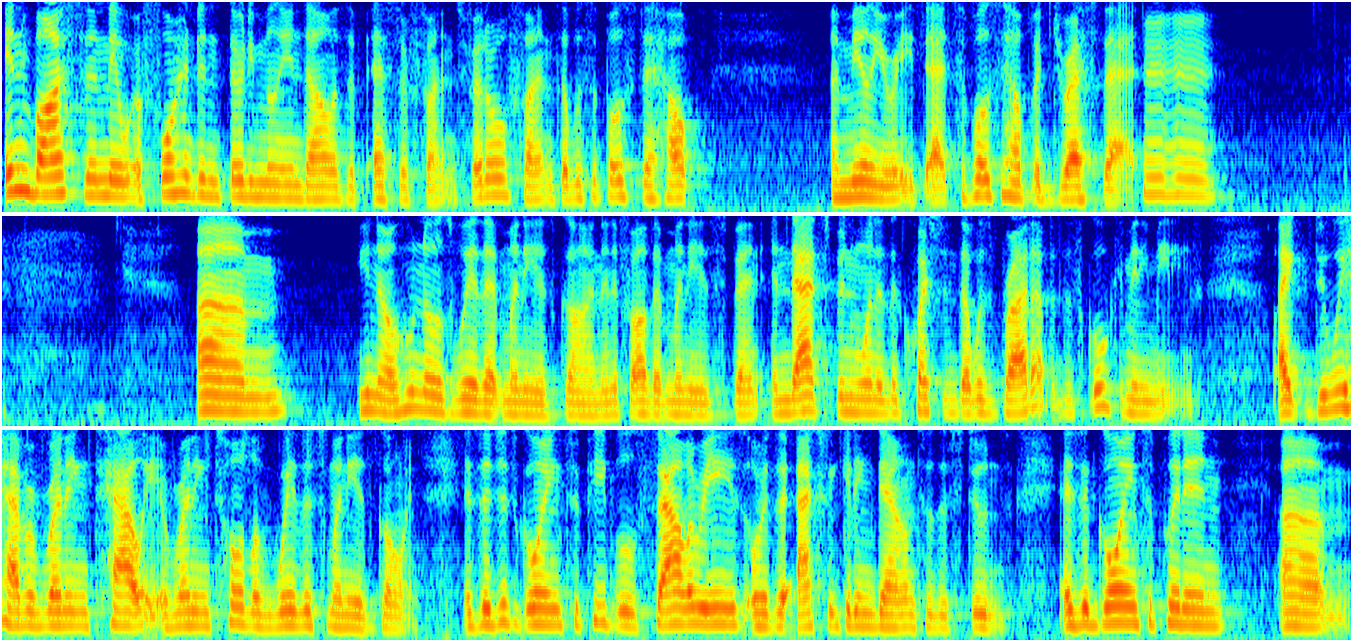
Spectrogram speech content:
in Boston, there were $430 million of ESSER funds, federal funds, that was supposed to help ameliorate that, supposed to help address that. Um, you know, who knows where that money has gone and if all that money is spent. And that's been one of the questions that was brought up at the school committee meetings. Like, do we have a running tally, a running total of where this money is going? Is it just going to people's salaries or is it actually getting down to the students? Is it going to put in um,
